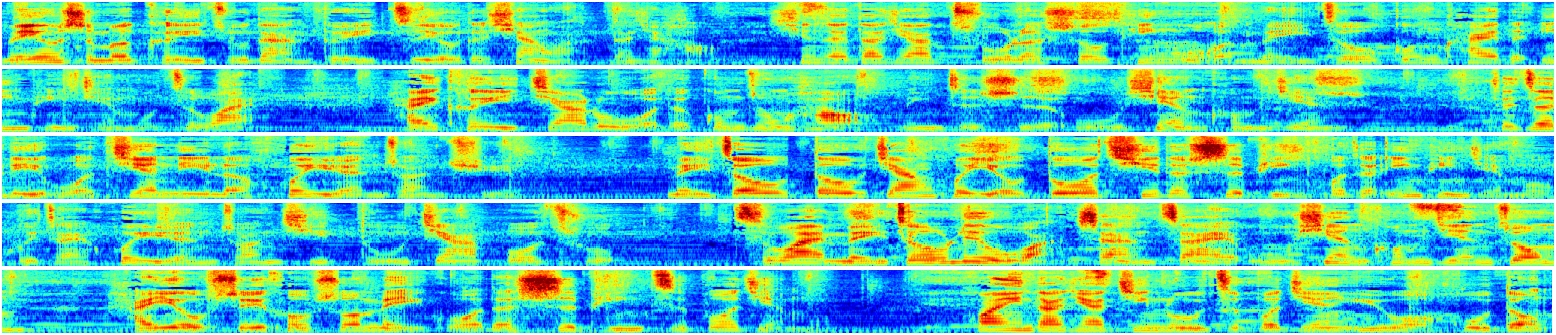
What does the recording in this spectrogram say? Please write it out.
没有什么可以阻挡对自由的向往。大家好，现在大家除了收听我每周公开的音频节目之外，还可以加入我的公众号，名字是无限空间。在这里，我建立了会员专区，每周都将会有多期的视频或者音频节目会在会员专区独家播出。此外，每周六晚上在无限空间中还有随口说美国的视频直播节目，欢迎大家进入直播间与我互动。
